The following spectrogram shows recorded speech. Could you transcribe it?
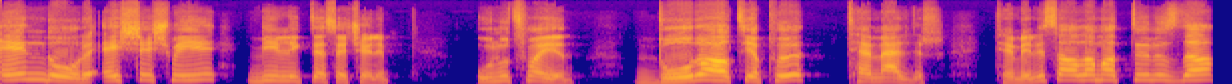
en doğru eşleşmeyi birlikte seçelim. Unutmayın, doğru altyapı temeldir. Temeli sağlam attığınızda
